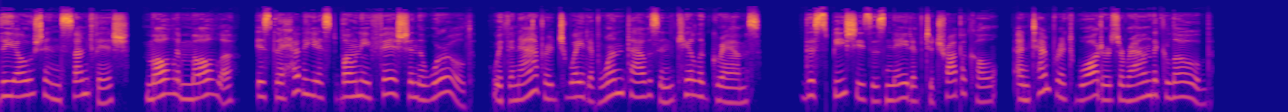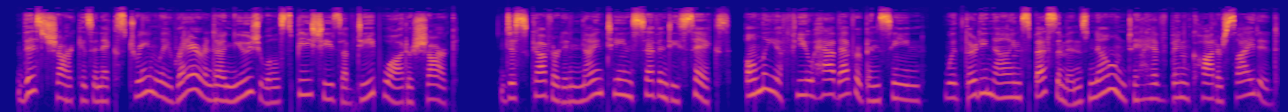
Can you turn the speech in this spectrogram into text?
The ocean sunfish, Mola mola, is the heaviest bony fish in the world, with an average weight of 1,000 kilograms. This species is native to tropical and temperate waters around the globe. This shark is an extremely rare and unusual species of deep-water shark. Discovered in 1976, only a few have ever been seen, with 39 specimens known to have been caught or sighted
